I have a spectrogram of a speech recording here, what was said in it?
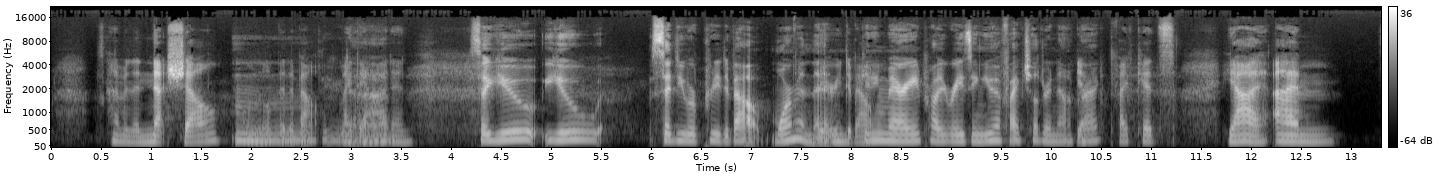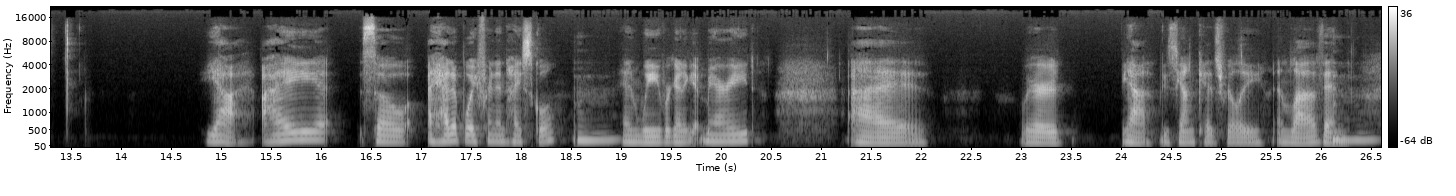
it was kind of in a nutshell, a little bit about my dad. dad. and So you you said you were pretty devout Mormon then. Very devout. Getting married, probably raising. You have five children now, correct? five kids. Yeah. Um, yeah, I, so I had a boyfriend in high school and we were going to get married. Uh, we are yeah, these young kids really in love. And,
